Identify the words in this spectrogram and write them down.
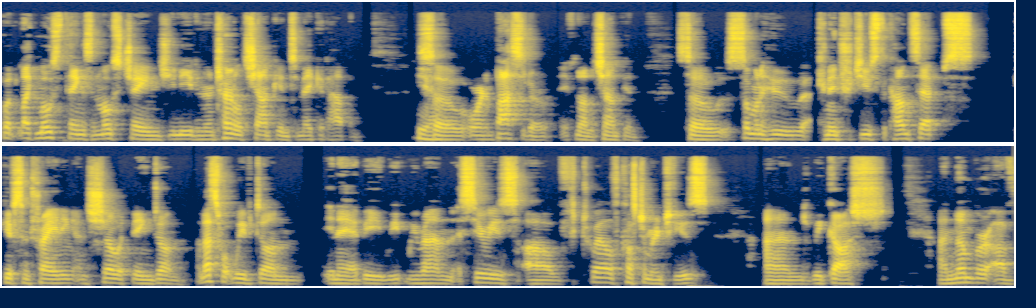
but like most things and most change, you need an internal champion to make it happen. Yeah. So, or an ambassador, if not a champion. So someone who can introduce the concepts, give some training and show it being done. And that's what we've done in AIB. We, we ran a series of 12 customer interviews and we got a number of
